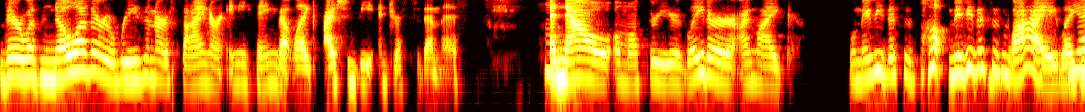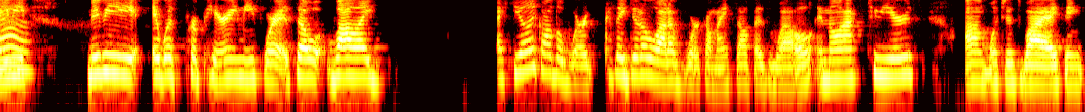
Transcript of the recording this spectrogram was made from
there was no other reason or sign or anything that like I should be interested in this. Hmm. And now almost 3 years later I'm like well maybe this is maybe this is why. Like yeah. maybe maybe it was preparing me for it. So while I I feel like all the work cuz I did a lot of work on myself as well in the last 2 years um, which is why I think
